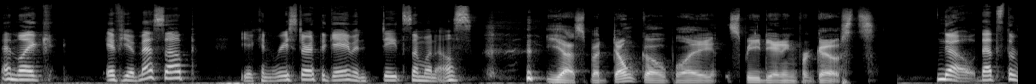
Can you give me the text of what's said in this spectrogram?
and like, if you mess up, you can restart the game and date someone else. yes, but don't go play speed dating for ghosts. No, that's the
